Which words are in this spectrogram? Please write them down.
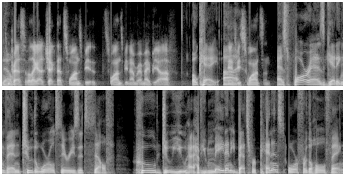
No. impressive. I got to check that Swansby Swansby number. I might be off. Okay, uh, Swanson. as far as getting then to the World Series itself, who do you ha- have? You made any bets for pennants or for the whole thing?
